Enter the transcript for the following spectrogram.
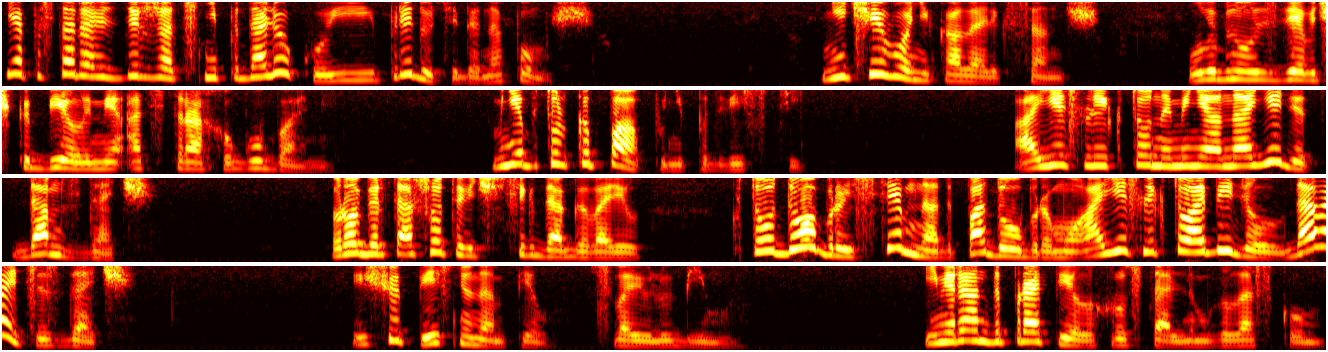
Я постараюсь держаться неподалеку и приду тебе на помощь. Ничего, Николай Александрович, улыбнулась девочка белыми от страха губами. Мне бы только папу не подвести. А если кто на меня наедет, дам сдачи. Роберт Ашотович всегда говорил, кто добрый, с тем надо по-доброму, а если кто обидел, давайте сдачи. Еще песню нам пел, свою любимую. И Миранда пропела хрустальным голоском.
